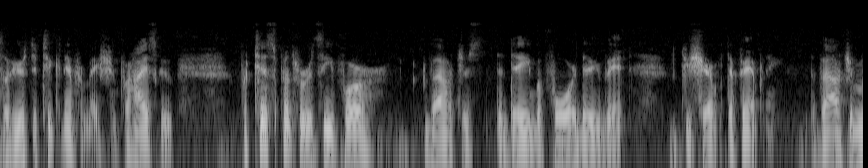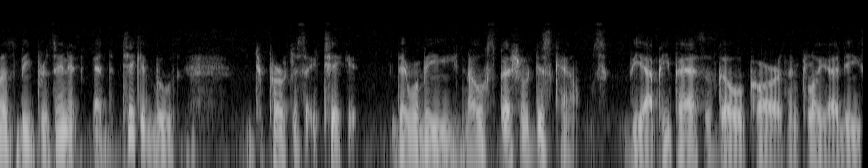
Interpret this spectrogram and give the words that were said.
So here's the ticket information for high school. Participants will receive four vouchers the day before their event to share with their family. The voucher must be presented at the ticket booth to purchase a ticket. There will be no special discounts, VIP passes, gold cards, employee IDs,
